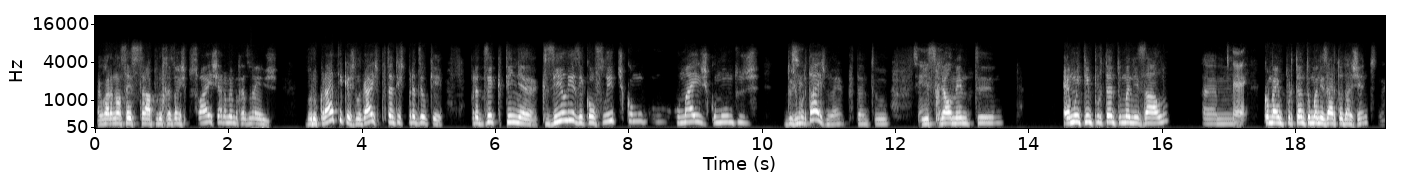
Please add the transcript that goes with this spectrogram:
agora não sei se será por razões pessoais, se eram mesmo razões burocráticas, legais. Portanto, isto para dizer o quê? Para dizer que tinha quesílias e conflitos como o mais comum dos, dos mortais, não é? Portanto, Sim. isso realmente é muito importante humanizá-lo, um, é. como é importante humanizar toda a gente, não, é?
